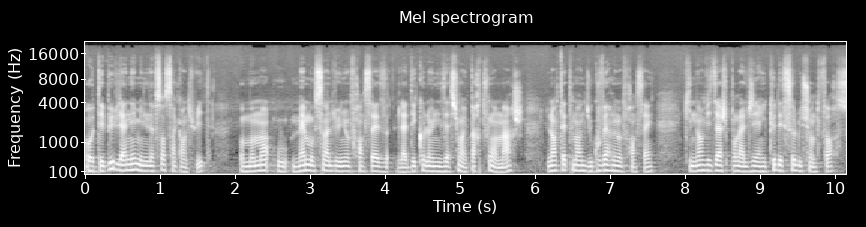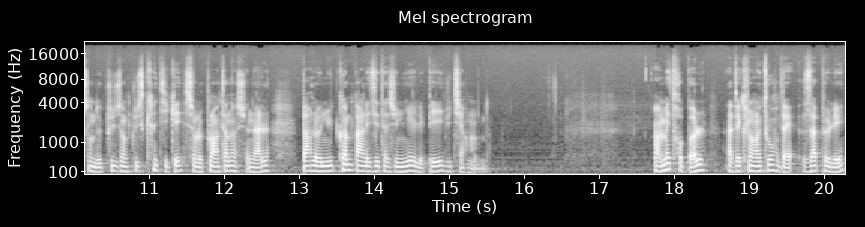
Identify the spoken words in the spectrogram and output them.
Au début de l'année 1958, au moment où, même au sein de l'Union française, la décolonisation est partout en marche, l'entêtement du gouvernement français, qui n'envisage pour l'Algérie que des solutions de force, sont de plus en plus critiqués sur le plan international, par l'ONU comme par les États-Unis et les pays du tiers-monde. En métropole, avec le retour des appelés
